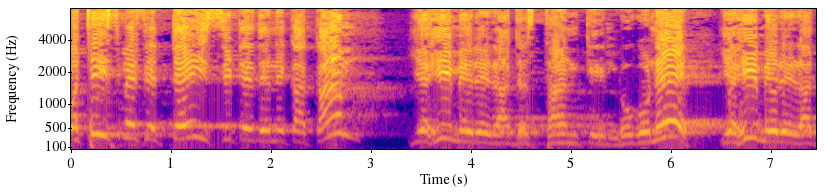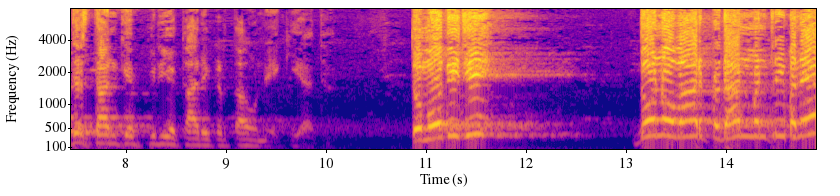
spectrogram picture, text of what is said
25 में से 23 सीटें देने का काम यही मेरे राजस्थान के लोगों ने, यही मेरे राजस्थान के प्रिय कार्यकर्ताओं ने किया था। तो मोदी जी दोनों बार प्रधानमंत्री बने,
